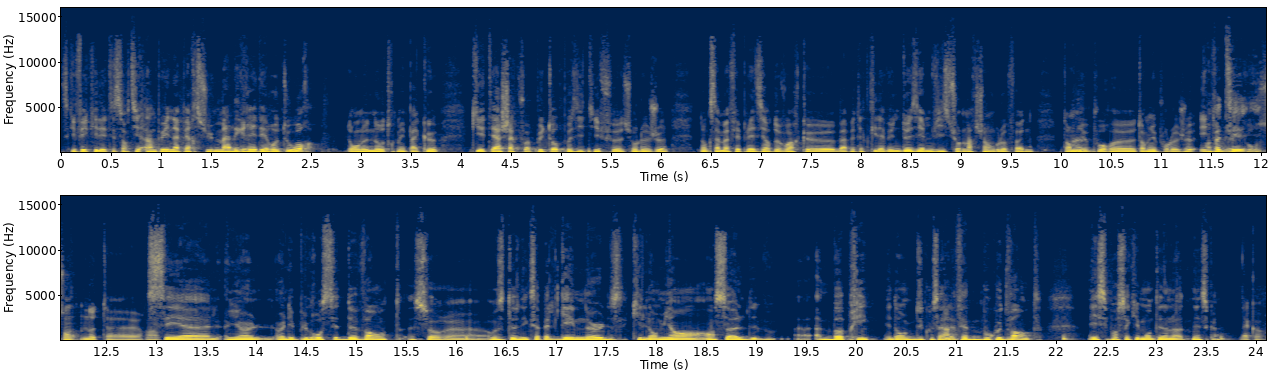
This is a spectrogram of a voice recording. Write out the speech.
ce qui fait qu'il était sorti un peu inaperçu malgré des retours, dont le nôtre mais pas que, qui étaient à chaque fois plutôt positifs euh, sur le jeu. Donc ça m'a fait plaisir de voir que bah, peut-être qu'il avait une deuxième vie sur le marché anglophone. Tant Ouais. mieux pour, euh, tant mieux pour le jeu et En tant fait, mieux pour son auteur. C'est euh, il y a un, un des plus gros sites de vente sur euh, aux États-Unis qui s'appelle Game Nerds qui l'ont mis en, en solde à bas prix et donc du coup ça Ah. a fait beaucoup de ventes et c'est pour ça qu'il est monté dans la hotness quoi. D'accord,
